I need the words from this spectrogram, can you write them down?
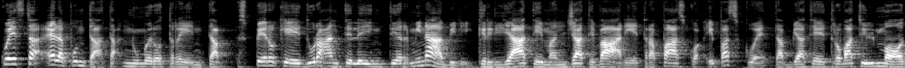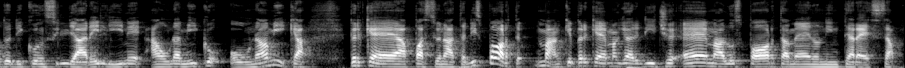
Questa è la puntata numero 30. Spero che durante le interminabili grigliate e mangiate varie tra Pasqua e Pasquetta abbiate trovato il modo di consigliare Line a un amico o un'amica perché è appassionata di sport, ma anche perché magari dice "Eh, ma lo sport a me non interessa".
